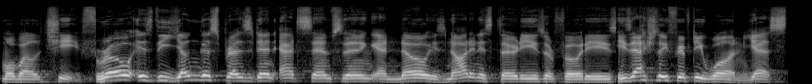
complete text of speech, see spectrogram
mobile chief. Roh is the youngest president at Samsung and no, he's not in his 30s or 40s. He's actually 51. Yes,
